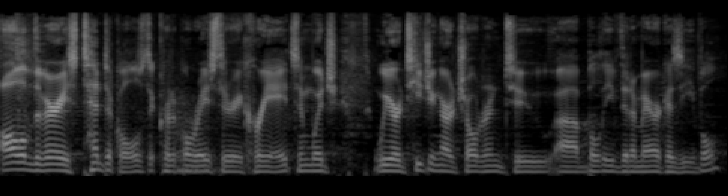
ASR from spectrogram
all of the various tentacles that critical race theory creates, in which we are teaching our children to uh, believe that America is evil,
